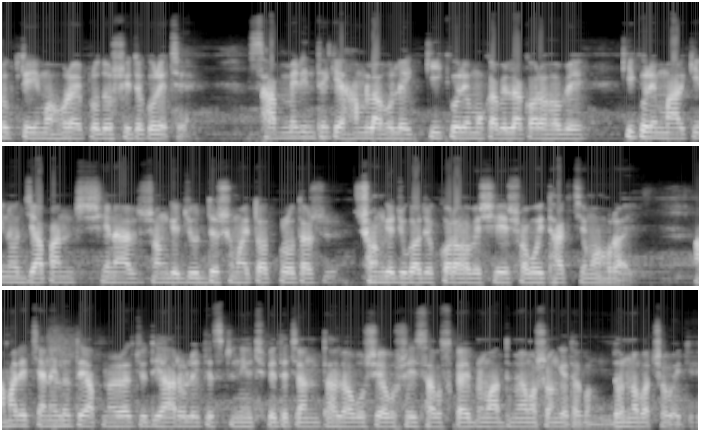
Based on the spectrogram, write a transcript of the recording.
শক্তি এই মহড়ায় প্রদর্শিত করেছে। সাবমেরিন থেকে হামলা হলে কি করে মোকাবেলা করা হবে, কি করে মার্কিন ও জাপান সেনার সঙ্গে যুদ্ধের সময় তৎপরতার সঙ্গে যোগাযোগ করা হবে, সে সবই থাকছে মহড়ায়। আমার এই চ্যানেলেতে আপনারা যদি আরও লেটেস্ট নিউজ পেতে চান, তাহলে অবশ্যই অবশ্যই সাবস্ক্রাইবের মাধ্যমে আমার সঙ্গে থাকুন। ধন্যবাদ সবাইকে।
